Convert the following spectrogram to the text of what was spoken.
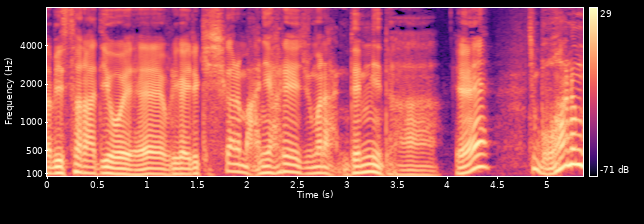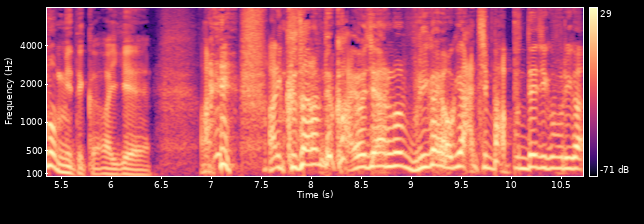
자, 미스터 라디오에 우리가 이렇게 시간을 많이 할애해 주면 안 됩니다. 예? 지금 뭐 하는 겁니까, 이게? 아니, 아니, 그 사람들 가요제 하는 걸 우리가 여기 아침 바쁜데 지금 우리가.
